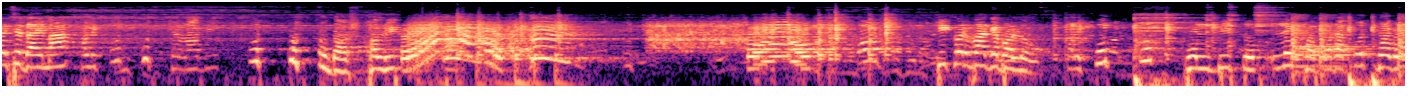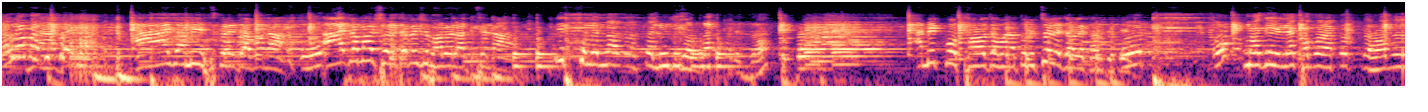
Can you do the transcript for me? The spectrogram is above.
হয়েছে দাইমা? খালি কুত খেলাবি। কুত তো দশ খালি। কি করব আগে বলো? কুত খেলবি তো লেখাপড়া করতে হবে আজ আমি স্কুলে যাব না। আজ আমার শরীরটা বেশি ভালো লাগছে না। স্কুলে না তাহলে আমি কোথাও যাব না তুমি চলে যাও এখান থেকে। মাগি লেখাপড়া করতে হবে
